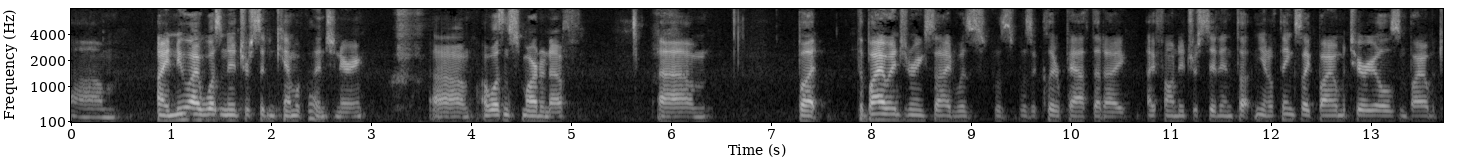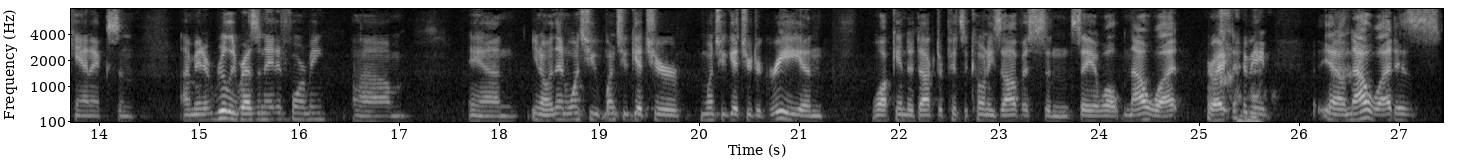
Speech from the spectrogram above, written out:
um, I knew I wasn't interested in chemical engineering. Um, I wasn't smart enough, um, but the bioengineering side was was was a clear path that I I found interested in. Th- you know things like biomaterials and biomechanics, and I mean it really resonated for me. Um, and you know, and then once you once you get your once you get your degree and walk into Dr. Pizziconi's office and say, well, now what? Right? I mean, you know, now what is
